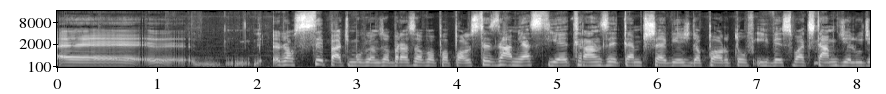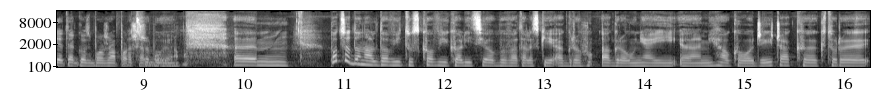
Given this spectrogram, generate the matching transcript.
e, y, rozsypać, mówiąc obrazowo po Polsce, zamiast je tranzytem przewieźć do portów i wysłać tam, gdzie ludzie tego zboża potrzebują. potrzebują. Po co Donaldowi Tuskowi Koalicja Obywatelskiej Agro, Agrounia i e, Michał Kołodziejczak, który,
